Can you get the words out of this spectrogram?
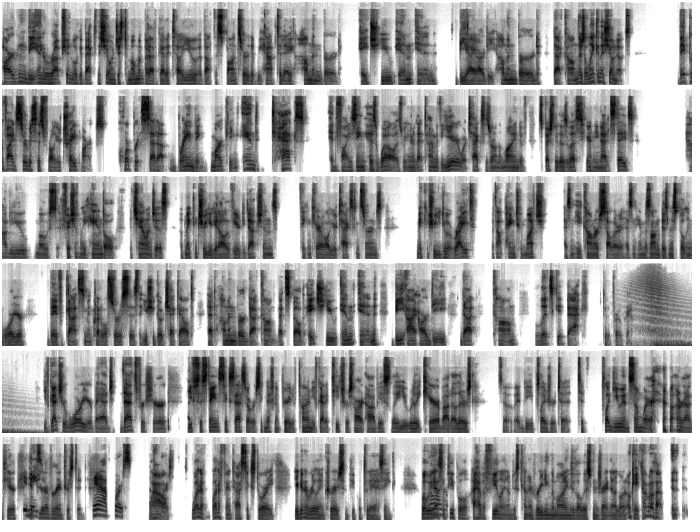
Pardon the interruption. We'll get back to the show in just a moment, but I've got to tell you about the sponsor that we have today, Humminbird, H U M N B I R D, humminbird.com. There's a link in the show notes. They provide services for all your trademarks, corporate setup, branding, marketing, and tax advising as well as we enter that time of the year where taxes are on the mind of especially those of us here in the United States how do you most efficiently handle the challenges of making sure you get all of your deductions, taking care of all your tax concerns, making sure you do it right without paying too much as an e-commerce seller, as an Amazon business building warrior. They've got some incredible services that you should go check out at humminbird.com. That's spelled H U M N B I R D.com. Let's get back to the program. You've got your warrior badge, that's for sure. You've sustained success over a significant period of time. You've got a teacher's heart, obviously. You really care about others. So it'd be a pleasure to to plug you in somewhere around here if you're ever interested. Yeah, of course. Of wow. Course. What a what a fantastic story. You're going to really encourage some people today, I think. Well, we Oh, got some people. I have a feeling I'm just kind of reading the minds of the listeners right now, going, "Okay, talk about that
